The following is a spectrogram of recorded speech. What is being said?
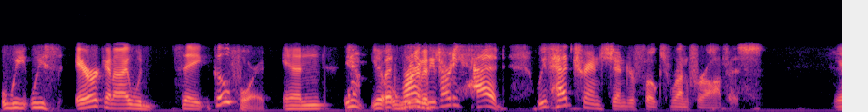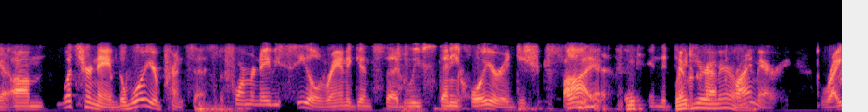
we we Eric and I would say go for it. And Yeah, you know, but Ryan, we've already had we've had transgender folks run for office. Yeah. Um, what's her name? The Warrior Princess, the former Navy SEAL, ran against, I believe, Steny Hoyer in District Oh, Five yeah. In the right in Democrat Maryland. primary, right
